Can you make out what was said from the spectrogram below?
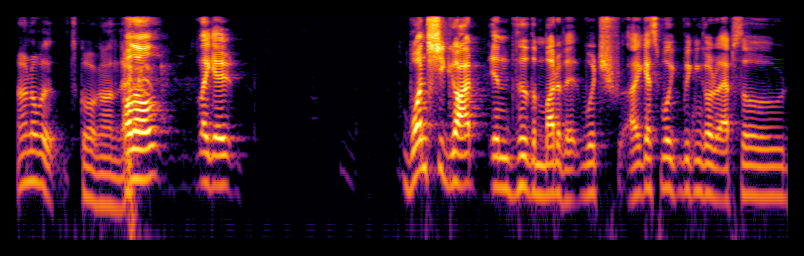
I don't know what's going on there. although like it, once she got into the mud of it, which I guess we, we can go to episode.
